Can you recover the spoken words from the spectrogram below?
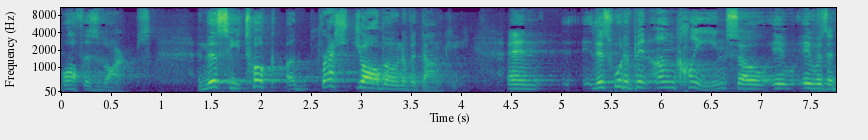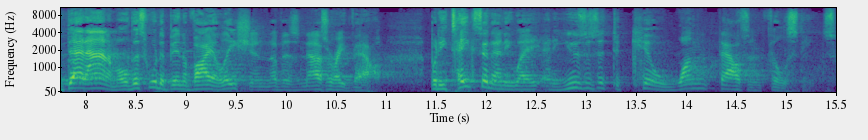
off his arms. And this he took a fresh jawbone of a donkey. And this would have been unclean, so it, it was a dead animal. This would have been a violation of his Nazarite vow. But he takes it anyway, and he uses it to kill 1,000 Philistines.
